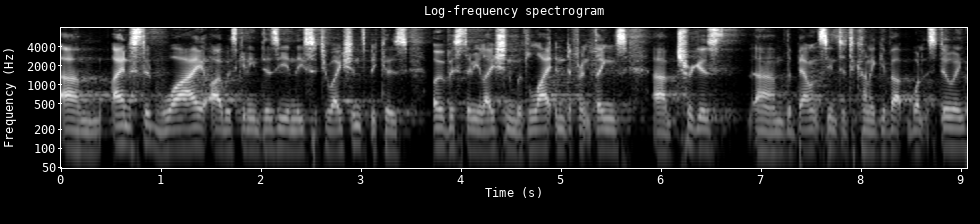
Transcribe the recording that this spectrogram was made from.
Um, I understood why I was getting dizzy in these situations because overstimulation with light and different things um, triggers um, the balance center to kind of give up what it's doing.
